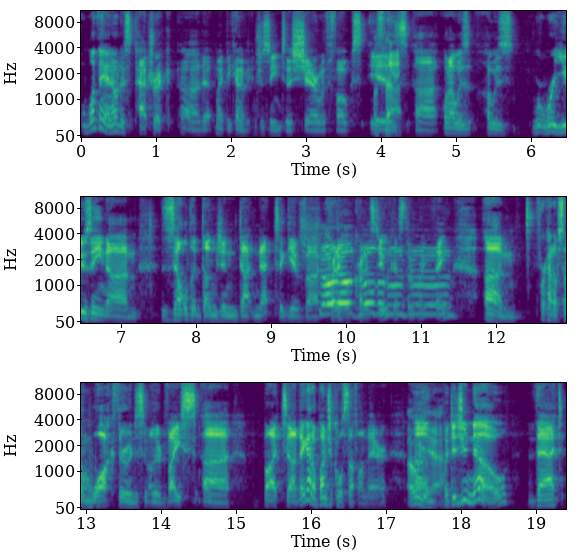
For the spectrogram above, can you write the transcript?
One thing I noticed, Patrick, uh, that might be kind of interesting to share with folks What's is uh, when I was I was we're, we're using um, ZeldaDungeon.net to give uh, credit where credit's due because it's the right thing um, for kind of some walkthrough and just some other advice. Uh, but uh, they got a bunch of cool stuff on there. Oh, Um, yeah. But did you know that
